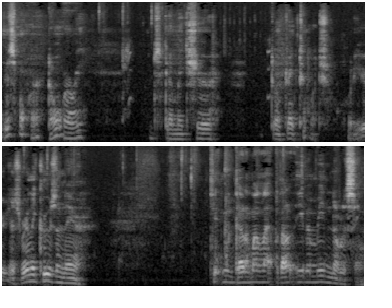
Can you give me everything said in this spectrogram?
There's more, don't worry. You just gotta make sure don't drink too much. Well, you're just really cruising there. Kitten got on my lap without even me noticing.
